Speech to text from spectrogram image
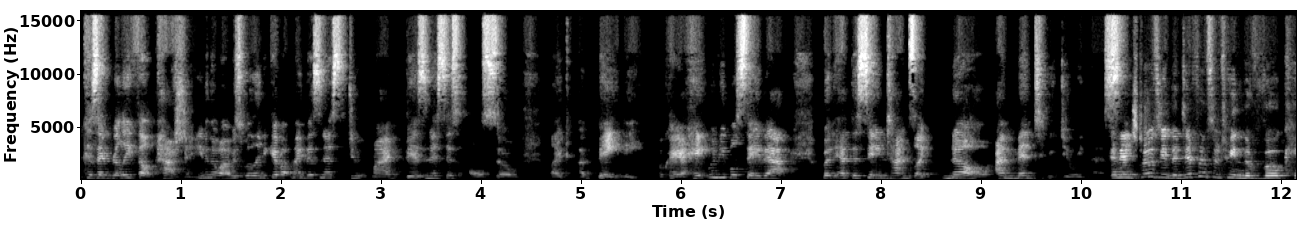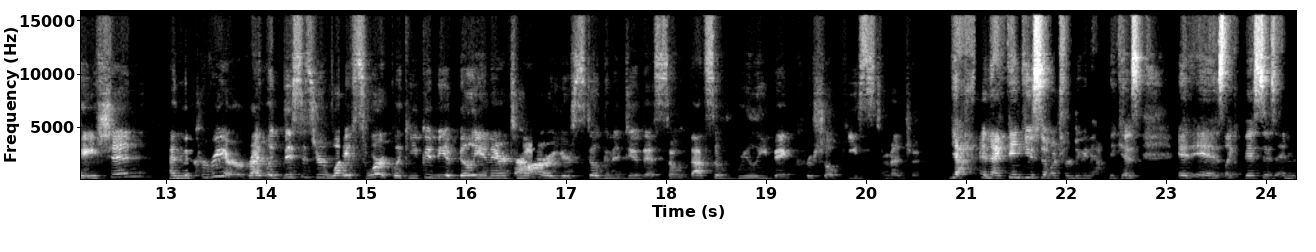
because I really felt passionate. Even though I was willing to give up my business, dude, my business is also like a baby. Okay. I hate when people say that, but at the same time, it's like, no, I'm meant to be doing this. And like, it shows you the difference between the vocation and the career, right? Like this is your life's work. Like you could be a billionaire tomorrow, you're still going to do this. So that's a really big, crucial piece to mention. Yeah, and I thank you so much for doing that because it is like this is, and,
